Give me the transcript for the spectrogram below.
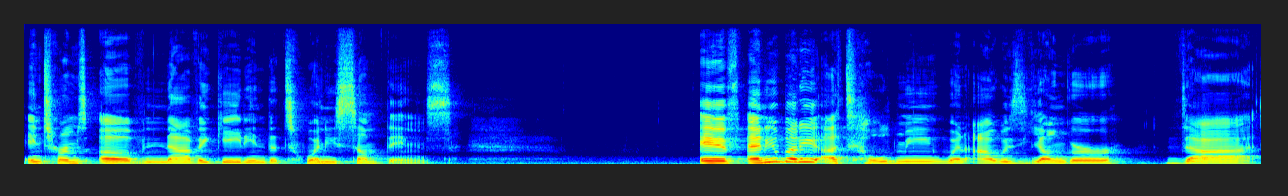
in terms of navigating the 20 somethings, if anybody had told me when I was younger that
